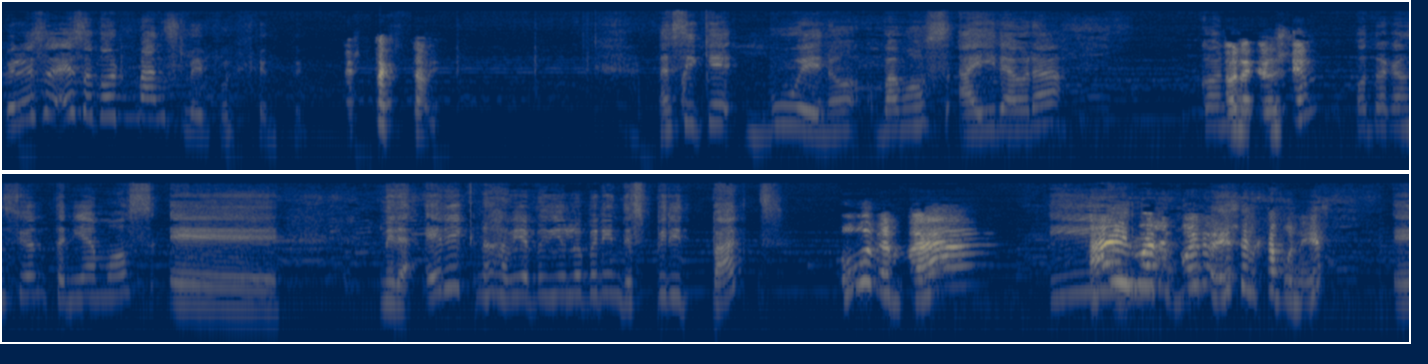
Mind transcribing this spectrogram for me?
Pero eso, eso con Manslave, pues, gente. Exactamente. Así que, bueno, vamos a ir ahora con ¿Una canción? otra canción. Teníamos, eh, mira, Eric nos había pedido el opening de Spirit Pact Uh, ¿verdad? y, Ah, igual bueno, es el japonés. eh,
